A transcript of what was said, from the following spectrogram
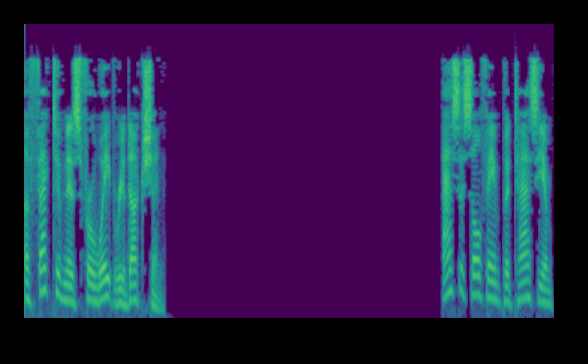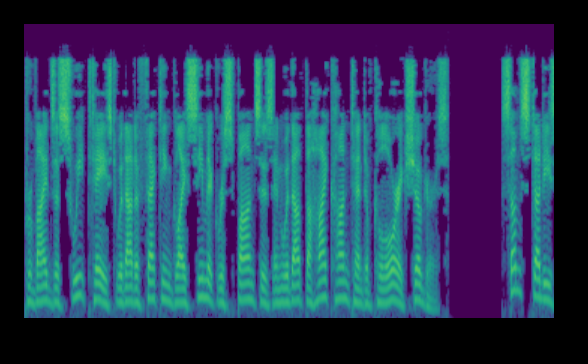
Effectiveness for weight reduction Acesulfame potassium provides a sweet taste without affecting glycemic responses and without the high content of caloric sugars. Some studies,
